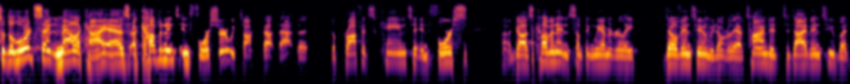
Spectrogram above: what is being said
So the Lord sent Malachi as a covenant enforcer. We've talked about that, the, the prophets came to enforce uh, God's covenant, and something we haven't really dove into and we don't really have time to, to dive into. But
